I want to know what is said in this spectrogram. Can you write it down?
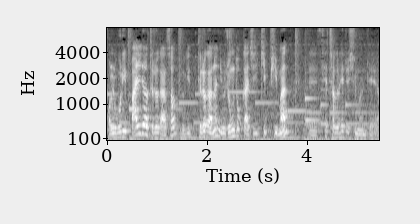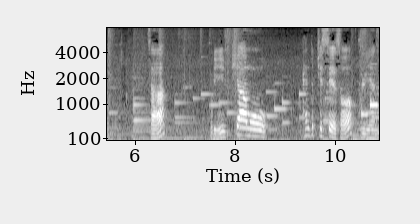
얼굴이 빨려 들어가서 여기 들어가는 요 정도까지 깊이만 네, 세척을 해주시면 돼요. 자, 우리 피아모 핸드피스에서 분리한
